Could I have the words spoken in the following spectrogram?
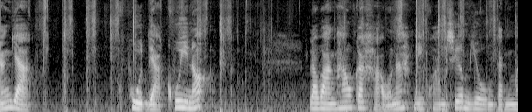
ยังอยากพูดอยากคุยเนาะระวังเฮากับเขานะ มีความเชื่อมโยงกันไหม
